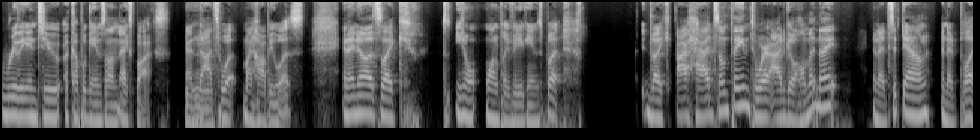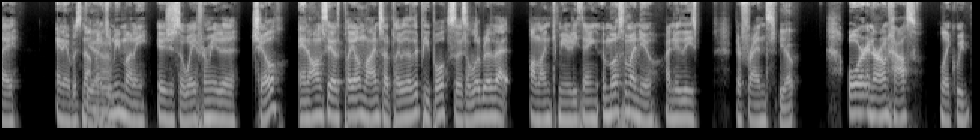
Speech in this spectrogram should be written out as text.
really into a couple games on Xbox. And Mhm. that's what my hobby was. And I know it's like, you don't want to play video games, but like I had something to where I'd go home at night and I'd sit down and I'd play and it was not Yeah. making me money. It was just a way for me to chill. And honestly, I would play online, so I'd play with other people. So there's a little bit of that online community thing. And most of them I knew. I knew these they're friends. Yep. Or in our own house, like we'd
